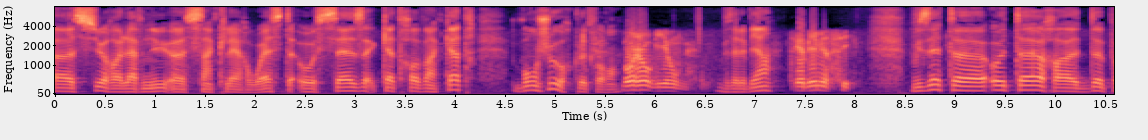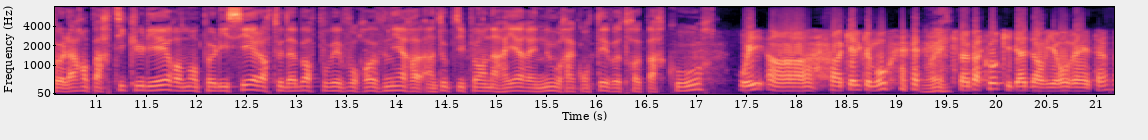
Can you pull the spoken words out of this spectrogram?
euh, sur l'avenue euh, Saint-Clair-Ouest au 1684. Bonjour Claude Foran. Bonjour Guillaume. Vous allez bien? Très bien, merci. Vous êtes euh, auteur euh, de polar en particulier, roman policier. Alors tout d'abord, pouvez-vous revenir un tout petit peu en arrière et nous raconter votre parcours? Oui, en, quelques mots. c'est un parcours qui date d'environ 20 ans.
